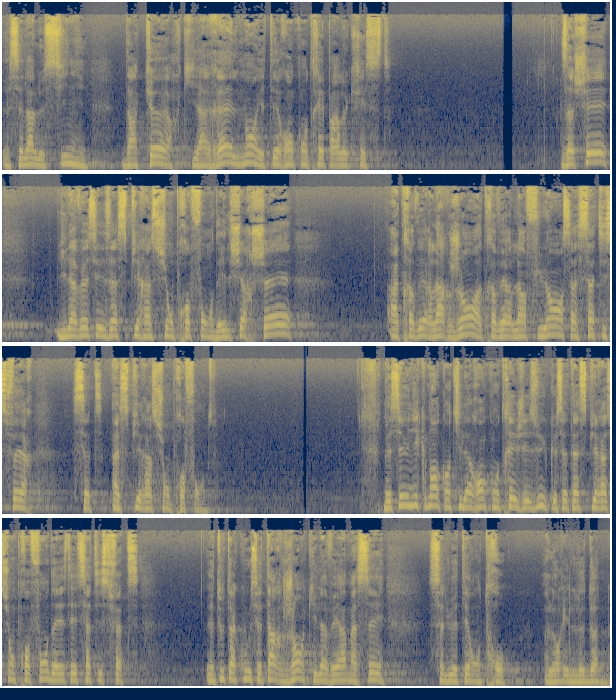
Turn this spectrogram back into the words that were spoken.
Et c'est là le signe d'un cœur qui a réellement été rencontré par le Christ. Zachée, il avait ses aspirations profondes et il cherchait, à travers l'argent, à travers l'influence, à satisfaire cette aspiration profonde. Mais c'est uniquement quand il a rencontré Jésus que cette aspiration profonde a été satisfaite. Et tout à coup, cet argent qu'il avait amassé, ça lui était en trop. Alors il le donne.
